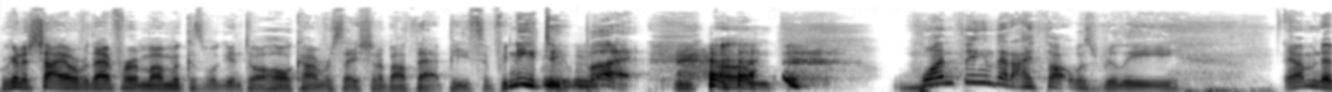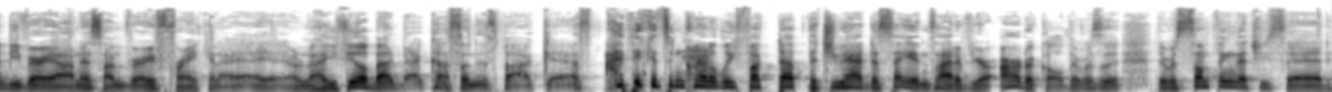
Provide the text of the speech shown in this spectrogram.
we're going to shy over that for a moment because we'll get into a whole conversation about that piece if we need to. Mm-hmm. But um, one thing that I thought was really I'm going to be very honest. I'm very frank, and I, I, don't know how you feel about that cuss on this podcast. I think it's incredibly fucked up that you had to say inside of your article. There was a there was something that you said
